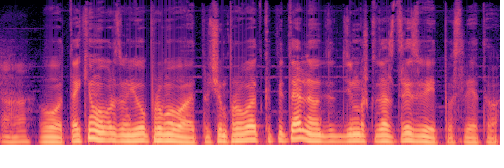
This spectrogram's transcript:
Ага. Вот. Таким образом его промывают. Причем промывают капитально, он немножко даже трезвеет после этого.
